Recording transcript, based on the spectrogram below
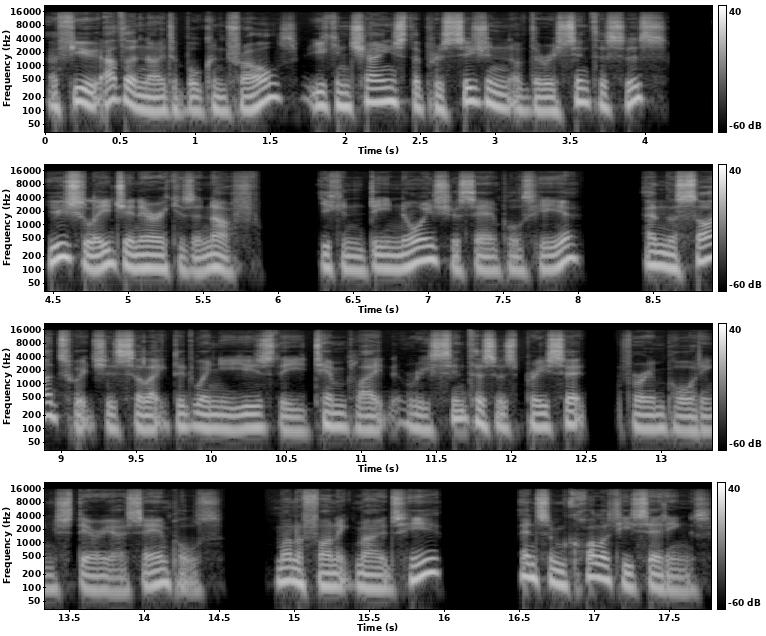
A few other notable controls, you can change the precision of the resynthesis, usually generic is enough. You can denoise your samples here, and the side switch is selected when you use the template resynthesis preset for importing stereo samples. Monophonic modes here, and some quality settings.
